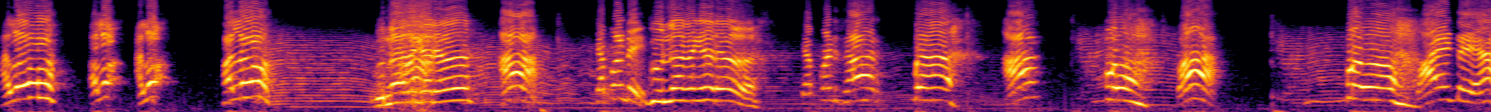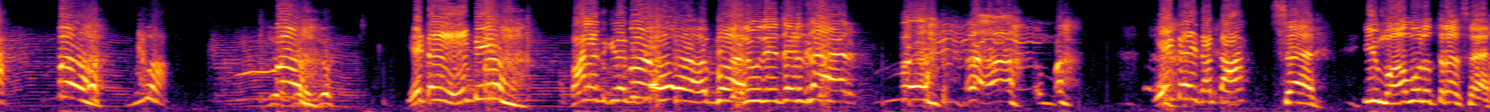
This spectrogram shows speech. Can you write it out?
Hello? Hello? Hello? Hello? Gurunatha గారు ఆ చెప్పండి. గురునాథ గారు చెప్పండి సార్. బా. ఆ బా. బా బా. బా. ఏంటయ్యా నువ్వా? అయ్యో, అయ్యో. ఏంటయ్యా ఏంటి? బాలేదు బరువు తెచ్చండి సార్. ఏంటయ్యా ఇదంతా? సార్ ఈ మామూలు ఉత్తరాలు సార్.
